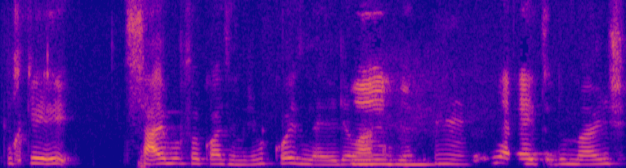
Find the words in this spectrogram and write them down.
Porque Simon foi quase a mesma coisa, né? Ele lá uhum. com a e tudo mais.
